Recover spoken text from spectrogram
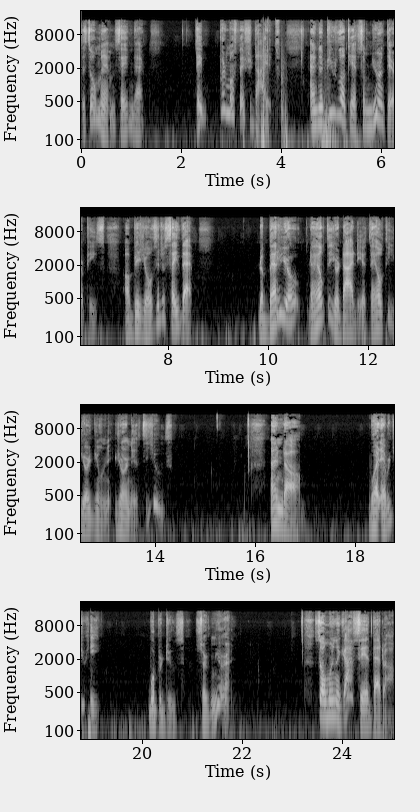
this old man was saying that they put them on special diets. And if you look at some urine therapies uh, videos, it'll say that the better your, the healthier your diet is, the healthier your urine, urine is to use. And uh, whatever you eat will produce certain urine. So when the guy said that uh,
